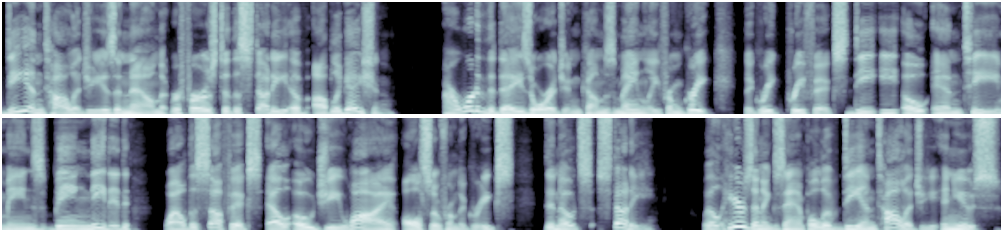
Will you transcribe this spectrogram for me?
Deontology is a noun that refers to the study of obligation. Our word of the day's origin comes mainly from Greek. The Greek prefix deont means being needed, while the suffix logy, also from the Greeks, denotes study. Well, here's an example of deontology in use.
